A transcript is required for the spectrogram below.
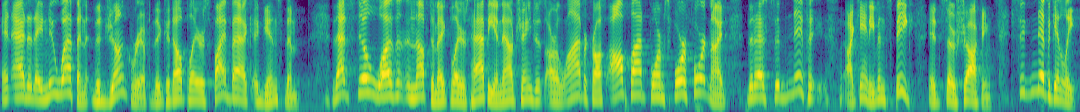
and added a new weapon, the Junk Rift, that could help players fight back against them. That still wasn't enough to make players happy, and now changes are live across all platforms for Fortnite that have significant, I can't even speak, it's so shocking, significantly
